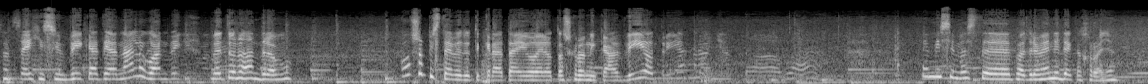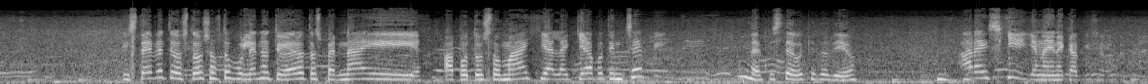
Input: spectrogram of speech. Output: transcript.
Σας έχει συμβεί κάτι ανάλογο αν δεν με τον άντρα μου. Πόσο πιστεύετε ότι κρατάει ο έρωτας χρονικά, δύο, τρία χρόνια; Εμείς είμαστε παντρεμένοι 10 χρόνια. Πιστεύετε ωστόσο αυτό που λένε ότι ο έρωτας περνάει από το στομάχι αλλά και από την τσέπη; Ναι, πιστεύω και τα δύο. Άρα ισχύει για να είναι κάποιος ερωτευμένος.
